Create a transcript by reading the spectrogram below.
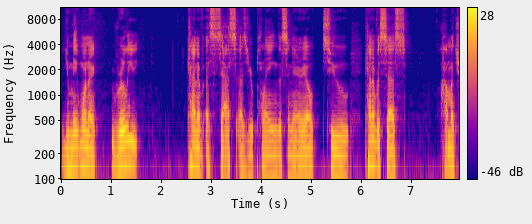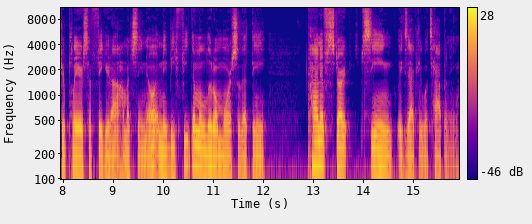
you may want to really kind of assess as you're playing the scenario to kind of assess how much your players have figured out, how much they know, and maybe feed them a little more so that they kind of start seeing exactly what's happening.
